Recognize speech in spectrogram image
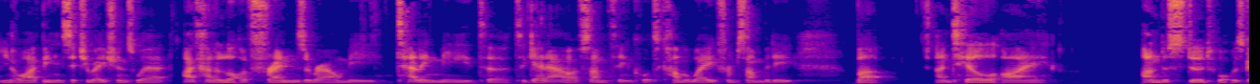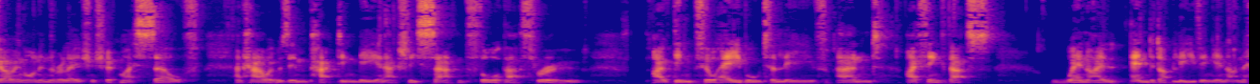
you know I've been in situations where I've had a lot of friends around me telling me to to get out of something or to come away from somebody but until I understood what was going on in the relationship myself and how it was impacting me and actually sat and thought that through, I didn't feel able to leave. And I think that's when I ended up leaving in, un-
